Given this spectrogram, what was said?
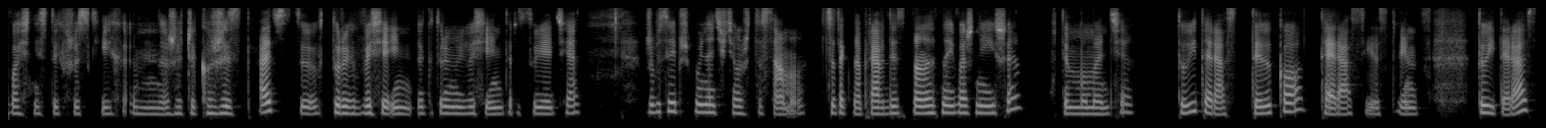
właśnie z tych wszystkich mm, rzeczy korzystać, z których wy się, którymi wy się interesujecie, żeby sobie przypominać wciąż to samo. Co tak naprawdę jest dla nas najważniejsze w tym momencie? Tu i teraz, tylko teraz jest, więc tu i teraz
